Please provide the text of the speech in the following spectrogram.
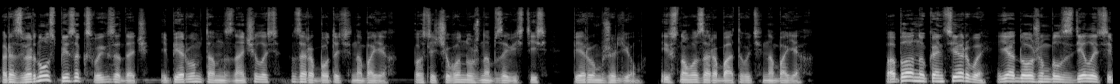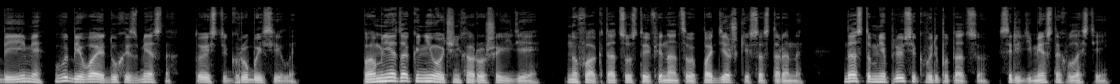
Развернул список своих задач, и первым там значилось заработать на боях, после чего нужно обзавестись первым жильем и снова зарабатывать на боях. По плану консервы я должен был сделать себе имя, выбивая дух из местных, то есть грубой силой. По мне, так и не очень хорошая идея, но факт отсутствия финансовой поддержки со стороны даст мне плюсик в репутацию среди местных властей.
